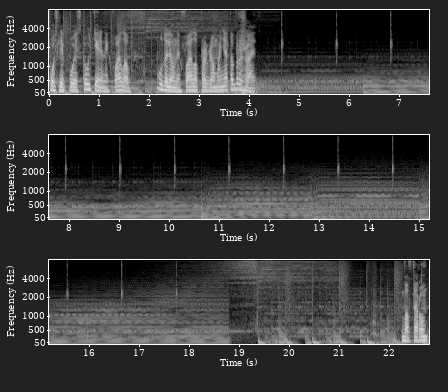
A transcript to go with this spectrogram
После поиска утерянных файлов, удаленных файлов программа не отображает. Во втором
